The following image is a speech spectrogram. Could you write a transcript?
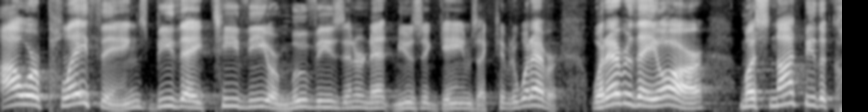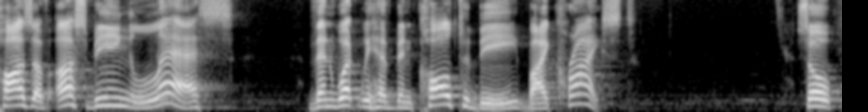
Our playthings, be they TV or movies, internet, music, games, activity, whatever, whatever they are, must not be the cause of us being less than what we have been called to be by Christ. So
